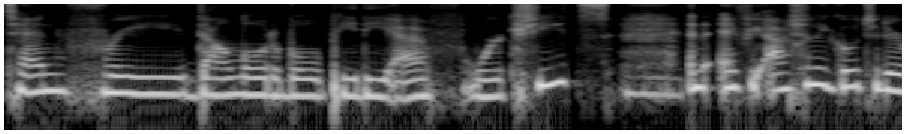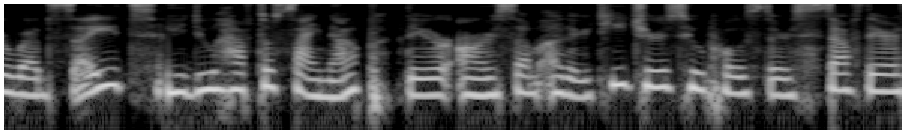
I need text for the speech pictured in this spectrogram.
10 free downloadable PDF worksheets. Mm-hmm. And if you actually go to their website, you do have to sign up. There are some other teachers who post their stuff there,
